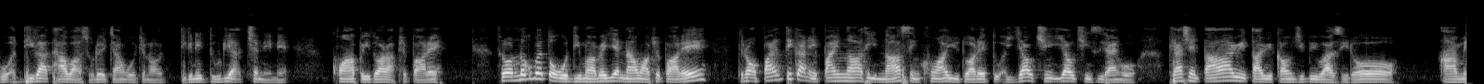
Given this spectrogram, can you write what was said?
ကိုအဓိကထားပါဆိုတဲ့အကြောင်းကိုကျွန်တော်ဒီကနေ့ဒုတိယချက်အနေနဲ့ခွန်အားပေးသွားတာဖြစ်ပါတယ်ဆိုတော့နှုတ်ကပတ်တော်ကိုဒီမှာပဲရက်နာမှာဖြစ်ပါတယ်ကျွန်တော်အပိုင်းတစ်ကနေပိုင်း9အထိနားဆင်ခွန်အားယူသွားတဲ့သူအရောက်ချင်းအရောက်ချင်းစီတိုင်းကိုဘုရားရှင်တား၍တား၍ကောင်းချီးပေးပါစေတော့အာမင်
